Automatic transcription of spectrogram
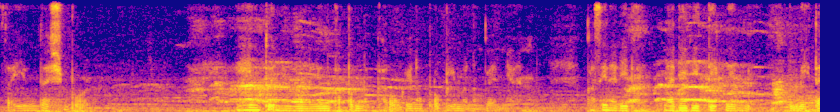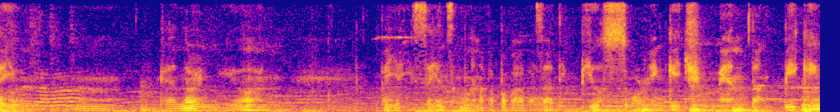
sa iyong dashboard. Ihinto nyo muna yun kapag nagkaroon kayo ng problema ng ganyan. Kasi nadid- nadidetect ni Meta yun. Hmm, ganon yun. Kaya isa yan sa mga nakapababa sa ating views or engagement. Ang picking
